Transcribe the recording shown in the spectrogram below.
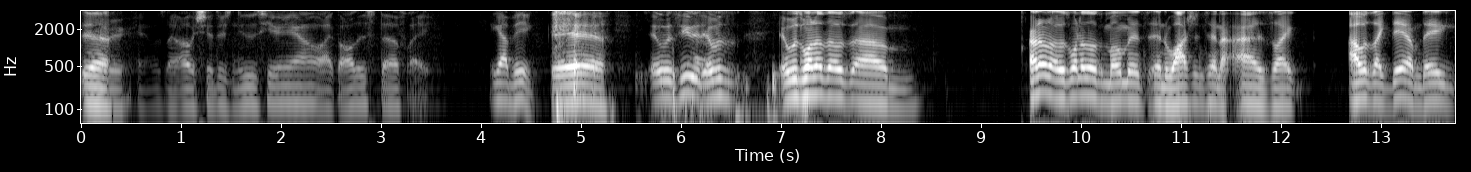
Yeah. And it was like, oh shit, there's news here now, like all this stuff. Like it got big. Yeah. it was huge. It was it was one of those um I don't know, it was one of those moments in Washington as like I was like, damn, they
